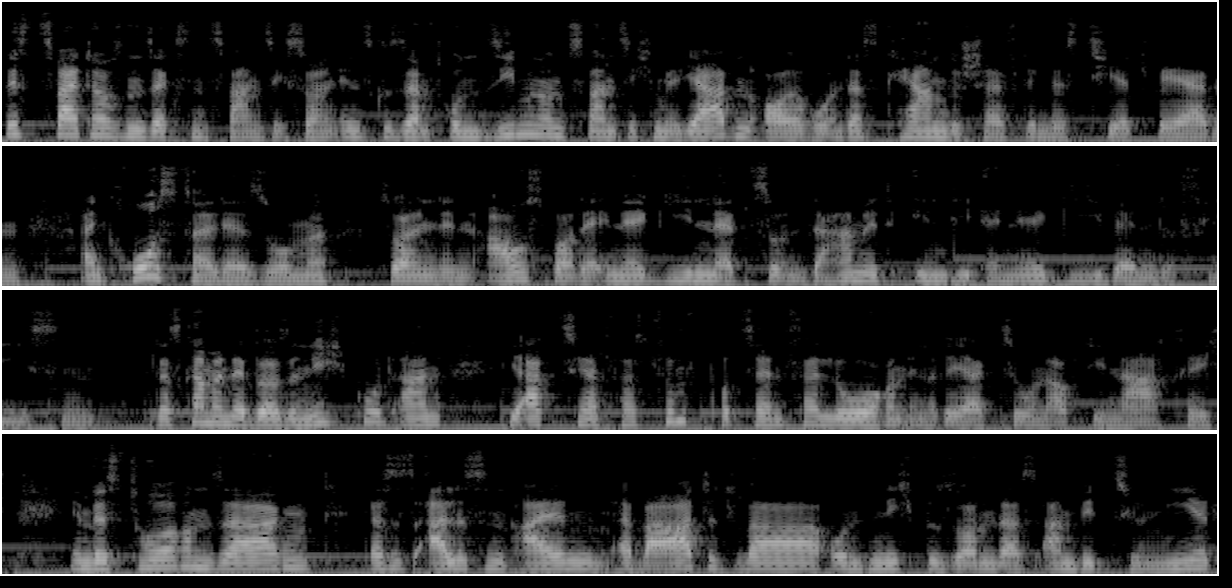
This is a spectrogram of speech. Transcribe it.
Bis 2026 sollen insgesamt rund 27 Milliarden Euro in das Kerngeschäft investiert werden. Ein Großteil der Summe soll in den Ausbau der Energienetze und damit in die Energiewende fließen. Das kam an der Börse nicht gut an. Die Aktie hat fast 5% verloren in Reaktion auf die Nachricht. Investoren sagen, dass es alles in allem erwartet war und nicht besonders ambitioniert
